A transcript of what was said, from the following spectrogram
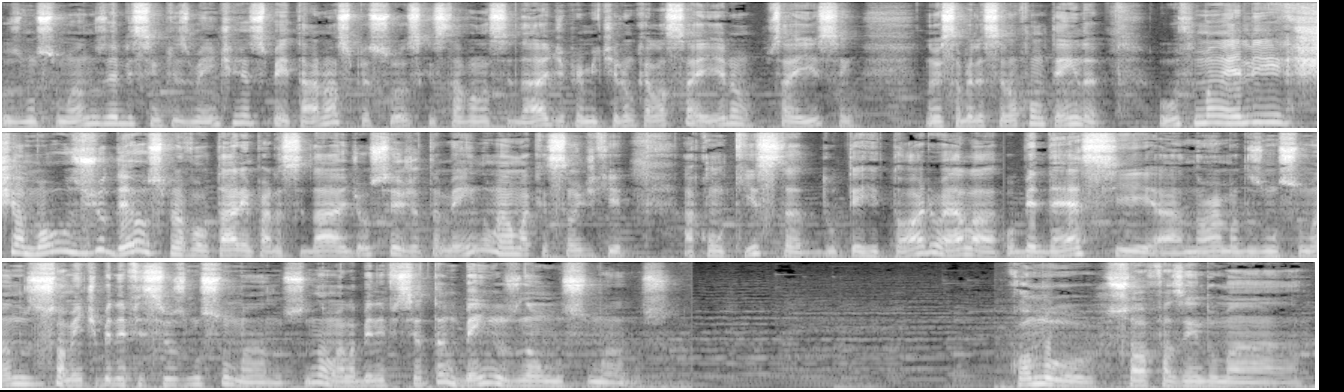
os muçulmanos eles simplesmente respeitaram as pessoas que estavam na cidade, permitiram que elas saíram, saíssem, não estabeleceram contenda. Uthman ele chamou os judeus para voltarem para a cidade, ou seja, também não é uma questão de que a conquista do território ela obedece à norma dos muçulmanos e somente beneficia os muçulmanos. Não, ela beneficia também os não muçulmanos. Como só fazendo uma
